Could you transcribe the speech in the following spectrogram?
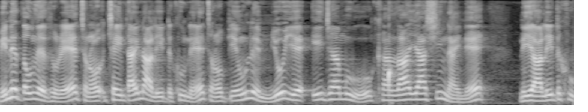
မိနစ်30ဆိုတဲ့ကျွန်တော်တို့အချိန်တိုင်းတာလေးတစ်ခုနဲ့ကျွန်တော်ပြင်ဦးလင်မြို့ရဲ့အေဂျင့်မှုကိုခန်းစားရရှိနိုင်တဲ့နေရာလေးတစ်ခု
